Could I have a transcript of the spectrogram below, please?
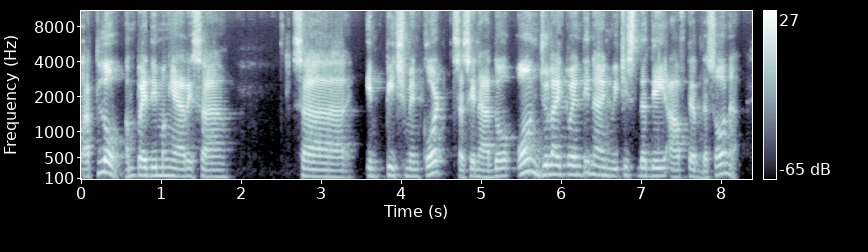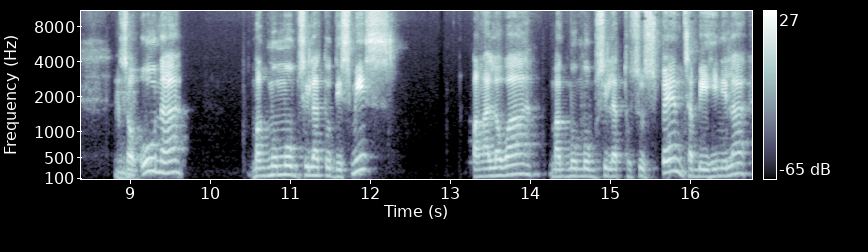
tatlo ang pwede mangyari sa sa impeachment court sa Senado on July 29 which is the day after the SONA. So una magmo-move sila to dismiss Pangalawa, magmo-move sila to suspend. Sabihin nila,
